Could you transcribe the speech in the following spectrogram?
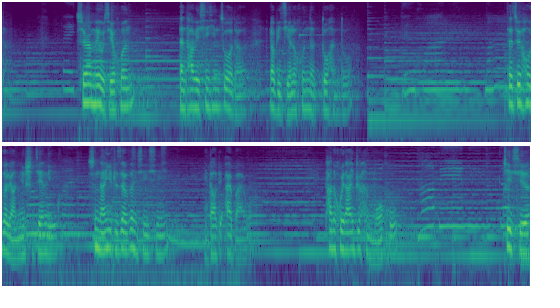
的。虽然没有结婚，但他为欣欣做的要比结了婚的多很多。在最后的两年时间里，孙楠一直在问欣欣：“你到底爱不爱我？”他的回答一直很模糊。这些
